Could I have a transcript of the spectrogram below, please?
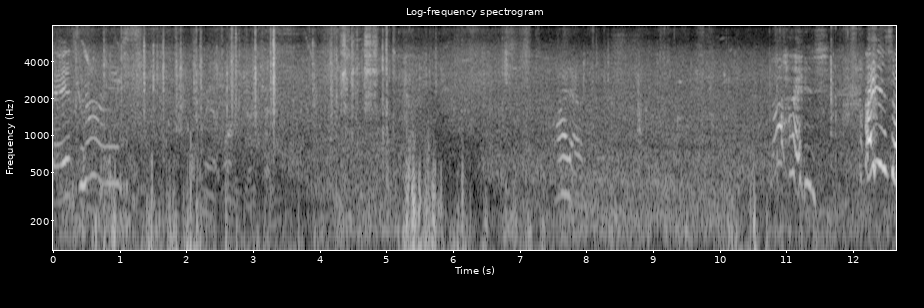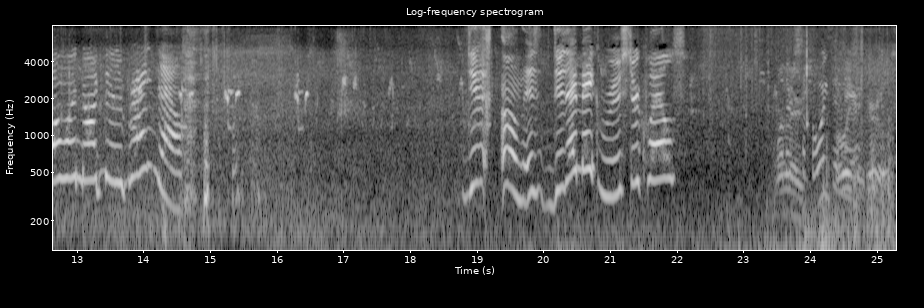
Say it's nice. Hot out. Gosh, I just saw one knock their brains out. do um is do they make rooster quails? Well, there's some boys in boys there. And girls.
